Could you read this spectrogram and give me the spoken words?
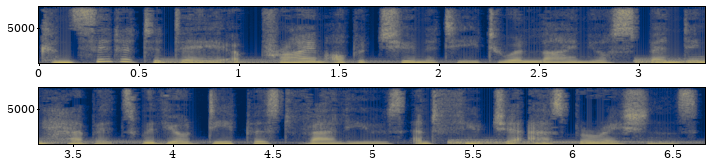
Consider today a prime opportunity to align your spending habits with your deepest values and future aspirations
